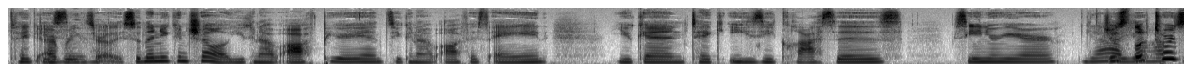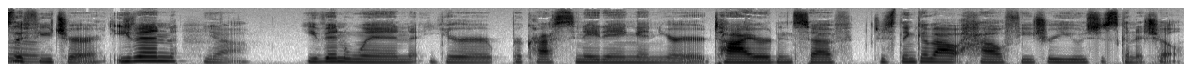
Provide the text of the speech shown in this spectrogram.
Take take everything early. So then you can chill. You can have off periods. You can have office aid. You can take easy classes senior year. Yeah, just look towards the future. Even Yeah, even when you're procrastinating and you're tired and stuff, just think about how future you is just gonna chill.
